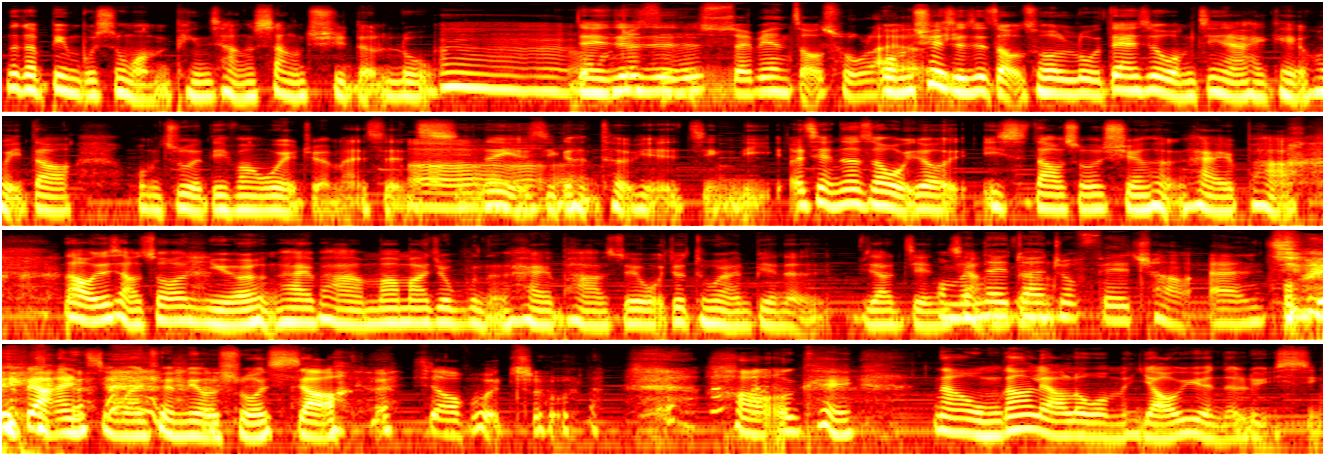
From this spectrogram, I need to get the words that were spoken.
那个并不是我们平常上去的路。嗯嗯，对，就是随便走出来。我们确实是走错路，但是我们竟然还可以回到我们住的地方，我也觉得蛮神奇。那也是一个很特别的经历。而且那时候我就意识到说，轩很害怕，那我就想说，女儿很害怕，妈妈就不能害怕，所以我就突然变得。比较坚强，我们那段就非常安静，非常安静，完全没有说笑，笑不出来。好，OK，那我们刚刚聊了我们遥远的旅行，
